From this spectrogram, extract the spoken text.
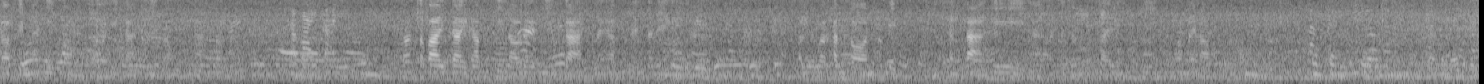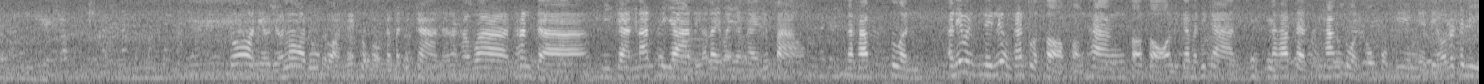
ก็เป็นหน้าที่ของกรรมธิการที่ต้องทำงานต่อไปสบายใจขึ้นก็สบายใจครับที่เราได้มีโอกาสนะครับได้แสดงเขาเรียกว่าขั้นตอนสิทธิ์ต่างๆที่อ่าประชาชนคนไทยที่ต้องได้รับมันเป็นเรื่อง ก็เดี๋ยวเดี๋ยวรอดูก่อนในส่วนของกรรมธิการนะครับว่าท่านจะมีการนัดพยานหรืออะไรมายังไงหรือเปล่านะครับ ส่วนอันนี้มันในเรื่องของการตรวจสอบของทางสสหรือกรรมธิการนะครับ แต่ทางส่วนของผมเองเนี่ยเดี๋ยวเราจะมี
